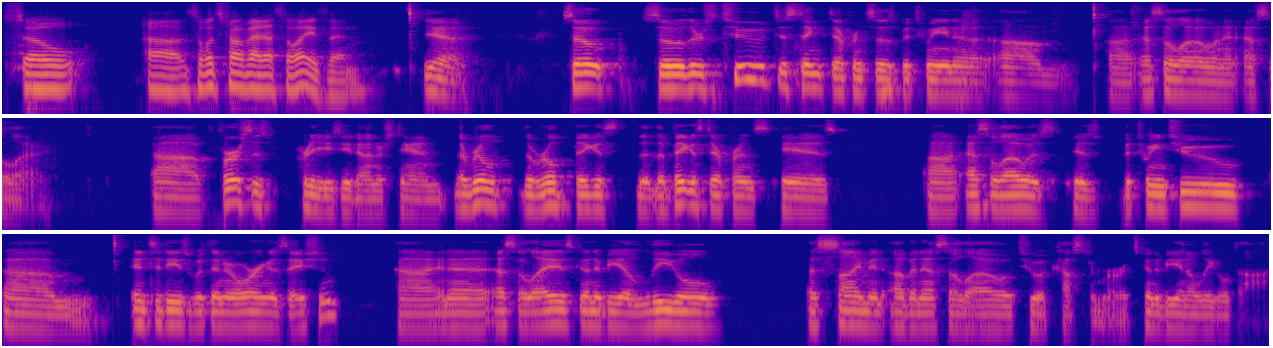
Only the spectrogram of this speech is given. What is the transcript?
So, uh, so let's talk about SLAs then. Yeah. So, so there's two distinct differences between a, um, a SLO and an SLA. Uh, first is pretty easy to understand. The real, the real biggest, the, the biggest difference is uh, SLO is is between two um, entities within an organization, uh, and a SLA is going to be a legal assignment of an SLO to a customer. It's going to be in a legal doc.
